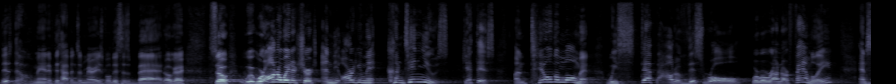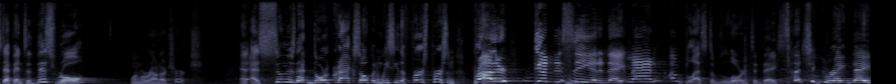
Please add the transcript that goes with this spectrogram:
This, oh man, if this happens in Marysville, this is bad, okay? So we're on our way to church, and the argument continues. Get this until the moment we step out of this role where we're around our family and step into this role when we're around our church. And as soon as that door cracks open we see the first person, brother, good to see you today. Man, I'm blessed of the Lord today. Such a great day.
